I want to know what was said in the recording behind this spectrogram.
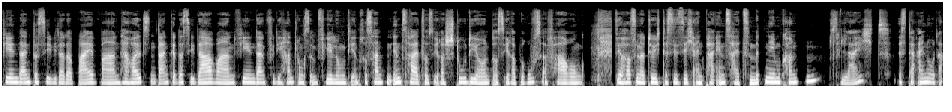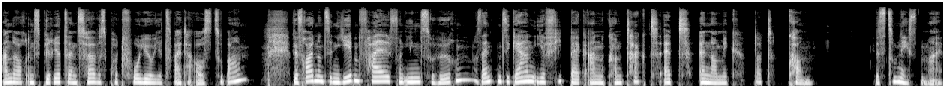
vielen Dank, dass Sie wieder dabei waren. Herr Holzen, danke, dass Sie da waren. Vielen Dank für die Handlungsempfehlungen, die interessanten Insights aus Ihrer Studie und aus Ihrer Berufserfahrung. Wir hoffen natürlich, dass Sie sich ein paar Insights mitnehmen konnten. Vielleicht ist der eine oder andere auch inspiriert, sein Serviceportfolio jetzt weiter auszubauen. Wir freuen uns in jedem Fall von Ihnen zu hören. Senden Sie gern Ihr Feedback an kontakt@enomic.com. Bis zum nächsten Mal.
